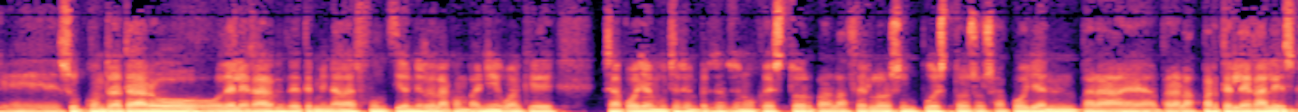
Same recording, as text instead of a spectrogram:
eh, subcontratar o, o, delegar determinadas funciones de la compañía, igual que se apoyan muchas empresas en un gestor para hacer los impuestos o se apoyan para, para las partes legales,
